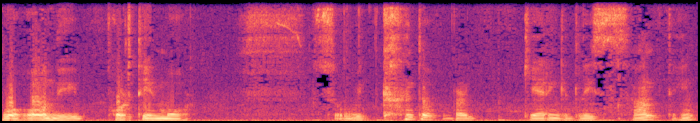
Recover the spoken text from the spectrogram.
whoa only 14 more. So we kind of are getting at least something.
